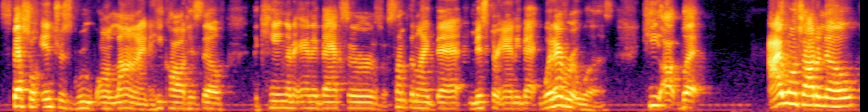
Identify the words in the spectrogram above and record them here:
special interest group online and he called himself the king of the anti-vaxxers or something like that, Mr. Anti-vax, whatever it was. He uh, but I want y'all to know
